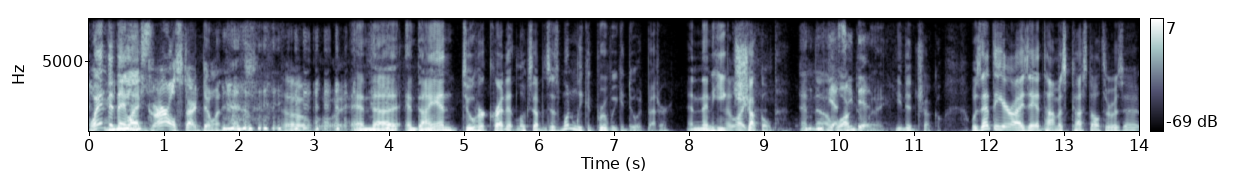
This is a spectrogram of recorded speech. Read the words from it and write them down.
when did they let girls start doing this? Oh boy. and uh, and Diane, to her credit, looks up and says, "When we could prove we could do it better." And then he like chuckled and uh, Yes, he walked did. away. He did chuckle. Was that the year Isiah Thomas cussed all through his uh,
